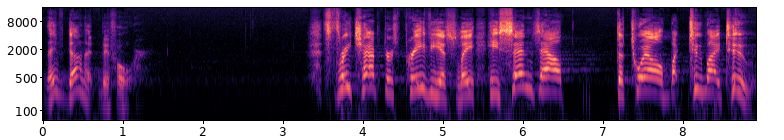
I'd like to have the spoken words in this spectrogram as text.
they've done it before. Three chapters previously, he sends out the 12 but two by two,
